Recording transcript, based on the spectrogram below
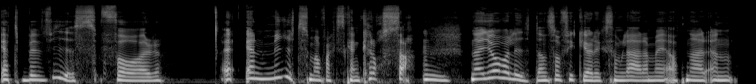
ett bevis för en myt som man faktiskt kan krossa. När jag var liten så fick jag liksom lära mig att när en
